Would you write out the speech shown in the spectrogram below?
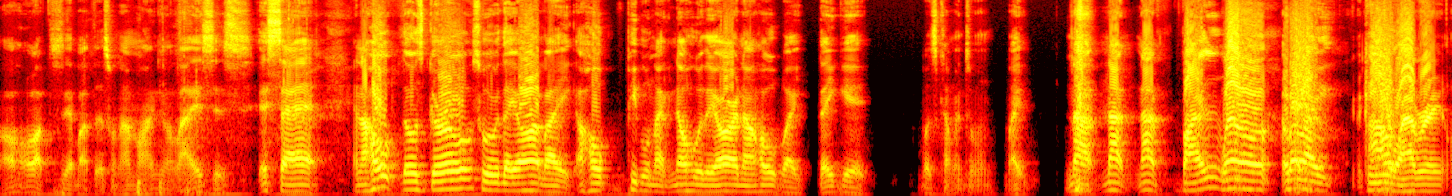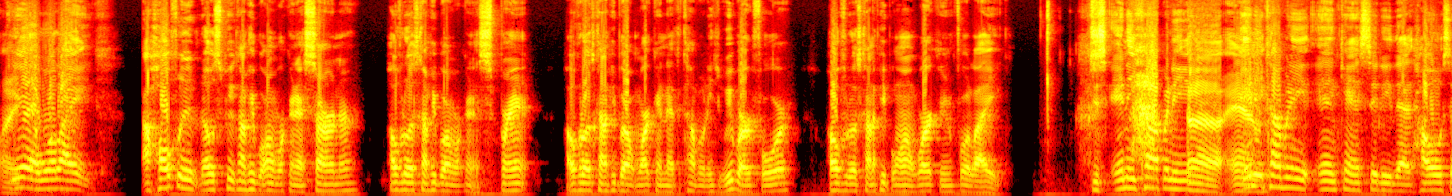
a whole lot to say about this one. I'm not gonna lie. It's just it's sad, and I hope those girls, whoever they are, like I hope people like know who they are, and I hope like they get what's coming to them. Like not not not violent. Well, but like Can you I'll- elaborate? Like, yeah, well, like uh, hopefully those people, kind of people aren't working at Cerner. Hopefully those kind of people aren't working at Sprint. Hopefully those kind of people aren't working at the companies we work for. Hopefully those kind of people aren't working for like just any company uh, any company in Kansas City that holds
